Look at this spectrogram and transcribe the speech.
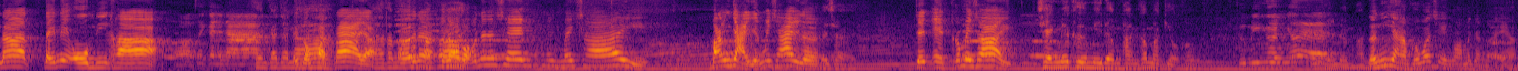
หน้าเต็นท์ไอโอมดีคาอ๋อเส้นกาญจนาเซนกาญจไอนาตรงปากใต้อะสมัเอยอคนเนี่ยปากเขาใต้บอกว่านั่นนะเชงไม่ไม่ใช่ บางใหญ่ยังไม่ใช่เลยไม่ใช่ เจ็ดเอ็ดก็ไม่ใช่ เชงนี่คือมีเดิมพันเข้ามาเกี่ยวข้องคือมีเงินก็มีได้เงินเดิมพัน แล้วนิยามเขาว่าเชงมามาจากไหนอะ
